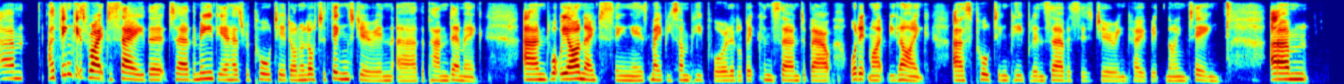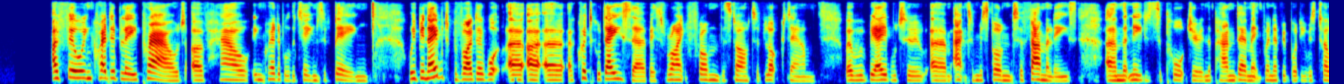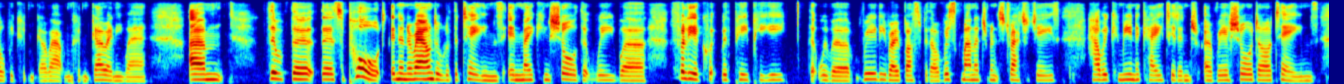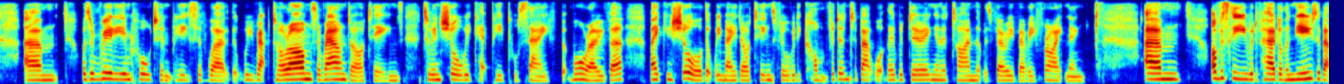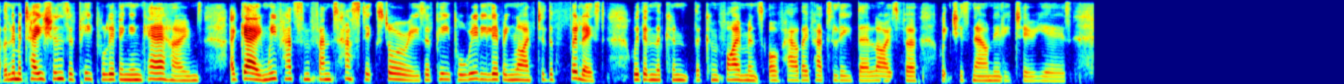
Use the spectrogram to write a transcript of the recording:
Um, I think it's right to say that uh, the media has reported on a lot of things during uh, the pandemic. And what we are noticing is maybe some people are a little bit concerned about what it might be like uh, supporting people in services during COVID 19. Um, I feel incredibly proud of how incredible the teams have been. We've been able to provide a, a, a, critical day service right from the start of lockdown, where we'll be able to um, act and respond to families um, that needed support during the pandemic when everybody was told we couldn't go out and couldn't go anywhere. Um, the, the the support in and around all of the teams in making sure that we were fully equipped with PPE that we were really robust with our risk management strategies, how we communicated and uh, reassured our teams um, was a really important piece of work that we wrapped our arms around our teams to ensure we kept people safe. But moreover, making sure that we made our teams feel really confident about what they were doing in a time that was very, very frightening. Um, obviously, you would have heard on the news about the limitations of people living in care homes. Again, we've had some fantastic stories of people really living life to the fullest within the con- the confinements of how they've had to lead their lives for which is now nearly two years.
